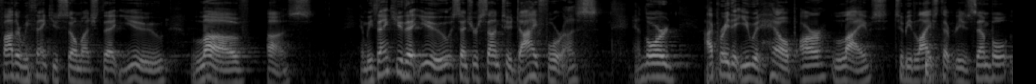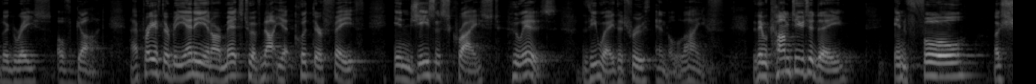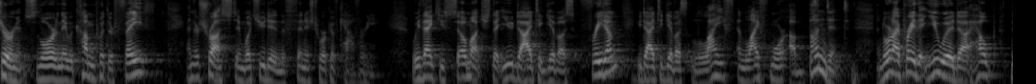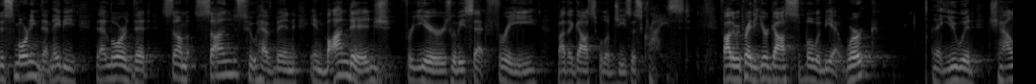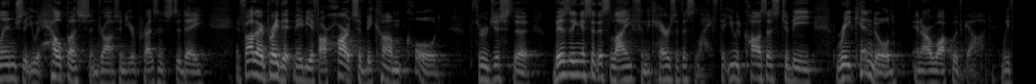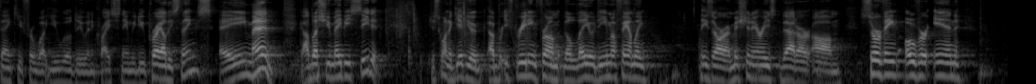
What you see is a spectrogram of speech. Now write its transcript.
Father, we thank you so much that you love us. And we thank you that you sent your Son to die for us. And Lord, I pray that you would help our lives to be lives that resemble the grace of God. And I pray if there be any in our midst who have not yet put their faith in Jesus Christ, who is the way, the truth, and the life, that they would come to you today in full assurance, Lord, and they would come and put their faith and their trust in what you did in the finished work of Calvary. We thank you so much that you died to give us freedom. You died to give us life and life more abundant. And Lord, I pray that you would uh, help this morning, that maybe, that Lord, that some sons who have been in bondage for years would be set free by the gospel of Jesus Christ. Father, we pray that your gospel would be at work, that you would challenge, that you would help us and draw us into your presence today. And Father, I pray that maybe if our hearts have become cold through just the busyness of this life and the cares of this life, that you would cause us to be rekindled in our walk with God. We thank you for what you will do. And In Christ's name we do pray all these things. Amen. God bless you. you may be seated. Just want to give you a, a brief greeting from the Laodima family. These are our missionaries that are um, serving over in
